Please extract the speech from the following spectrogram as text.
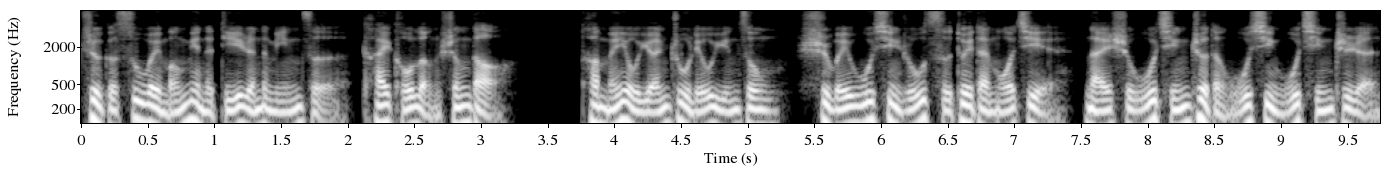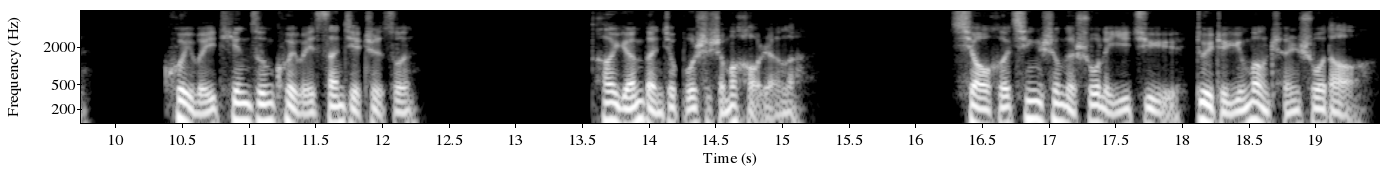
这个素未谋面的敌人的名字，开口冷声道：“他没有援助流云宗，视为无信，如此对待魔界，乃是无情。这等无信无情之人，愧为天尊，愧为三界至尊。他原本就不是什么好人了。”巧合轻声的说了一句，对着云望尘说道。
